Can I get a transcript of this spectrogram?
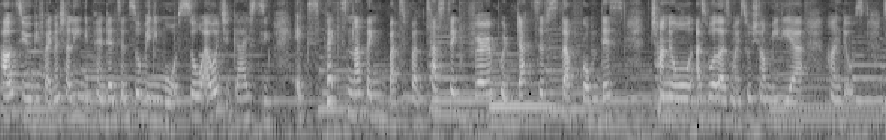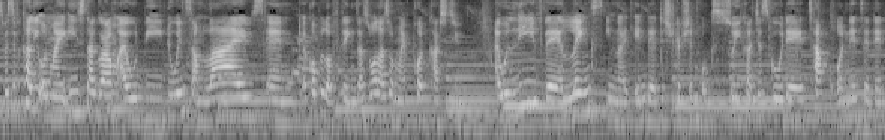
how to be financially independent, and so many more. So, I want you guys to expect nothing but fantastic, very productive stuff from this channel as well as my social media handles. Specifically on my Instagram, I would be doing some lives and a couple of things, as well as on my podcast too. I will leave the links in the, in the description box so you can just go there, tap on it, and then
